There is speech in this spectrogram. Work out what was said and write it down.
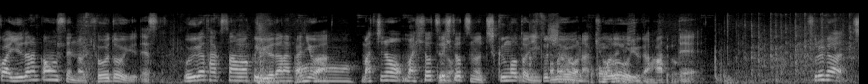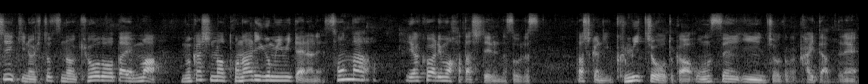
こは湯田中温泉の共同湯です。お湯がたくさん湧く湯田中には町の、まあ、一つ一つの地区ごとにこのような共同湯があってそれが地域の一つの共同体まあ昔の隣組みたいなねそんな役割も果たしているんだそうです。確かに組長とか温泉委員長とか書いてあってね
